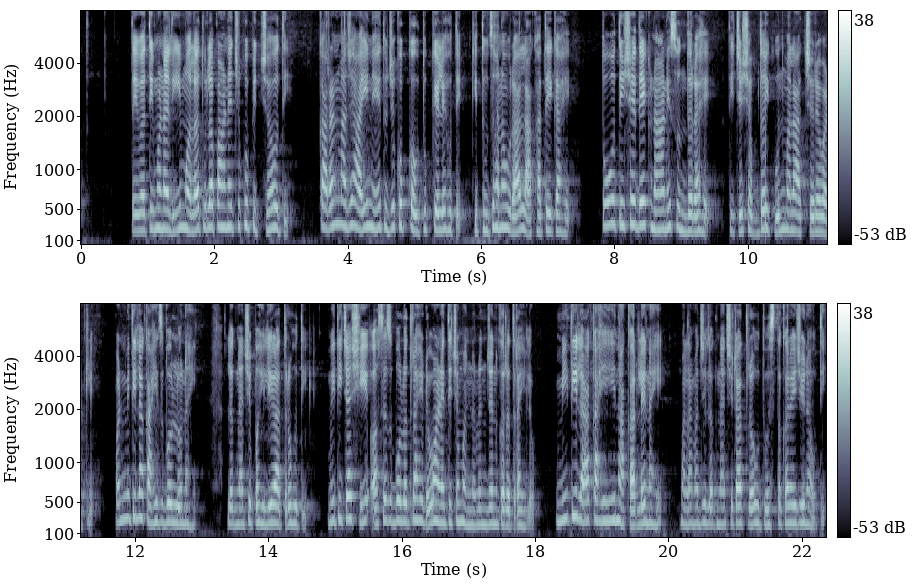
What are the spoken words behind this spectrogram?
तेव्हा ती म्हणाली मला तुला पाहण्याची खूप इच्छा होती. कारण माझ्या आईने तुझे खूप कौतुक केले होते की तुझा नवरा लाखात एक आहे. तो अतिशय देखणा आणि सुंदर आहे. तिचे शब्द ऐकून मला आश्चर्य वाटले. पण मी तिला काहीच बोललो नाही. लग्नाची पहिली रात्र होती. मी तिच्याशी असेच बोलत राहिलो आणि तिचे मनोरंजन करत राहिलो. मी तिला काहीही नाकारले नाही. मला माझी लग्नाची रात्र उद्ध्वस्त करायची नव्हती.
